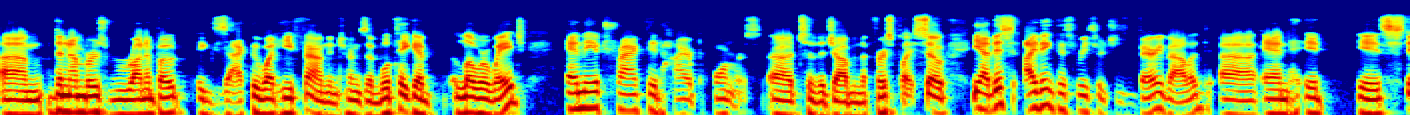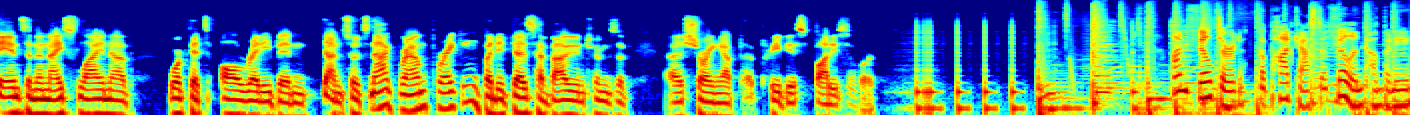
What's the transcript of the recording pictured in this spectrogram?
Um, the numbers run about exactly what he found in terms of we'll take a lower wage and they attracted higher performers uh, to the job in the first place. So, yeah, this I think this research is very valid, uh, and it is stands in a nice line of work that's already been done. So it's not groundbreaking, but it does have value in terms of uh, shoring up uh, previous bodies of work. Unfiltered, the podcast of Phil and Company,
